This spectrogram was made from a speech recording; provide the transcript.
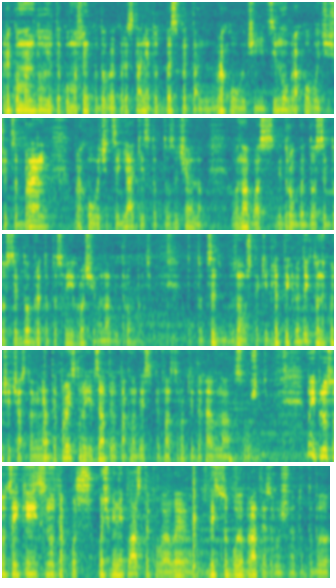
рекомендую таку машинку до використання тут без питань, враховуючи її ціну, враховуючи, що це бренд, враховуючи це якість. Тобто, звичайно, вона вас відробить досить досить добре, тобто свої гроші вона відробить. Тобто, це знову ж таки для тих людей, хто не хоче часто міняти пристрої, взяти отак на 10-15 років, нехай вона служить. Ну і плюс оцей кейс, ну також, хоч він і пластиковий, але десь з собою брати зручно. Тобто, бо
